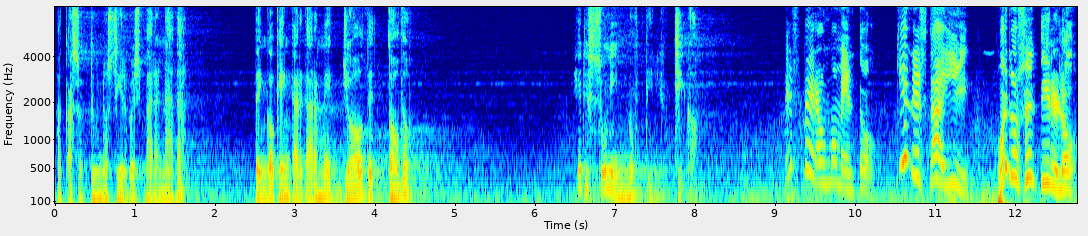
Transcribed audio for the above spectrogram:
¿acaso tú no sirves para nada? ¿Tengo que encargarme yo de todo? Eres un inútil, chico. Espera un momento. ¿Quién está ahí? Puedo sentirlo.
